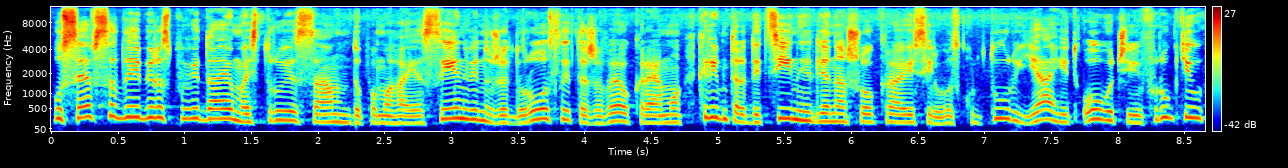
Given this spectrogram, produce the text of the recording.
Усе в садибі, розповідає, майструє сам. Допомагає син, він уже дорослий та живе окремо. Крім традиційних для нашого краю сільгоскультур, ягід, овочів і фруктів,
